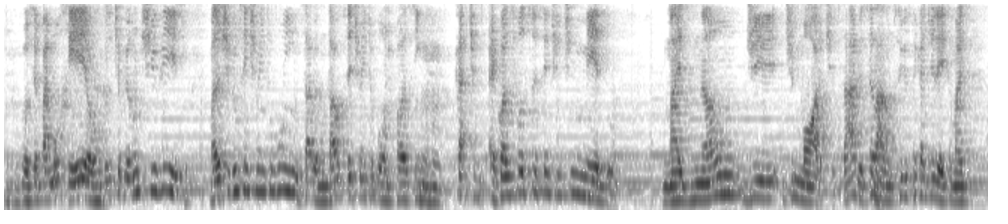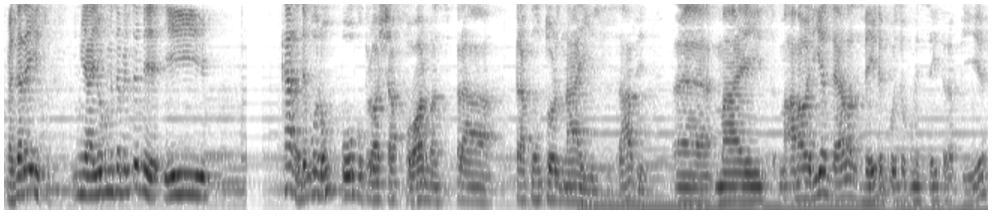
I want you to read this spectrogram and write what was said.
Uhum. Você vai morrer, ou alguma coisa do tipo. Eu não tive isso. Mas eu tive um sentimento ruim, sabe? Eu não tava com um sentimento bom. Tipo, assim, Uhum. tipo, é quase se fosse um sentimento de medo. Mas não de, de morte, sabe? Sei lá, não consigo explicar direito, mas, mas era isso. E aí eu comecei a perceber. E. Cara, demorou um pouco pra eu achar formas pra, pra contornar isso, sabe? É, mas a maioria delas veio depois que eu comecei terapia,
